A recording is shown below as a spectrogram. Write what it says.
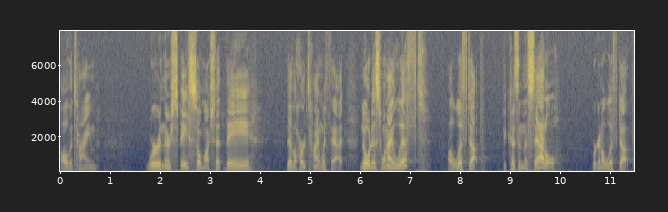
all the time, we're in their space so much that they, they have a hard time with that. Notice when I lift, I'll lift up because in the saddle, we're going to lift up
